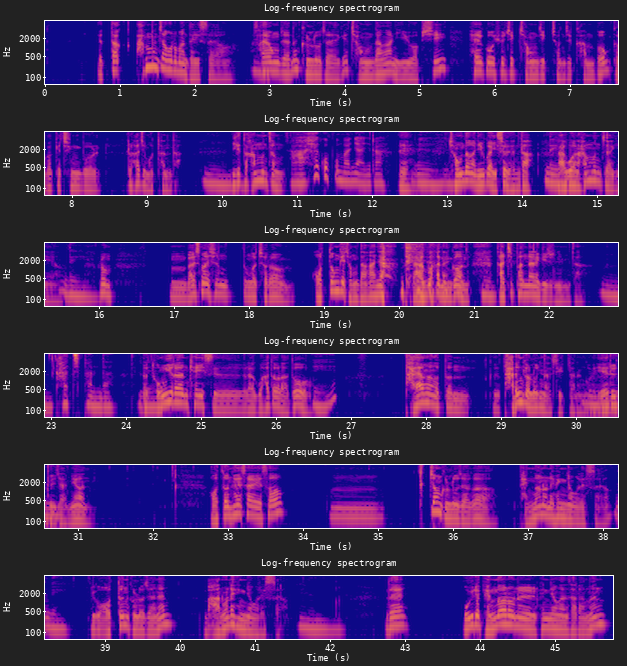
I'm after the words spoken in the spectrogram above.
딱 한 문장으로만 돼 있어요. 음. 사용자는 근로자에게 정당한 이유 없이 해고, 휴직, 정직, 전직, 감봉, 그밖에 징벌을 하지 못한다. 음. 이게 딱 한 문장. 아 해고뿐만이 아니라. 네. 네. 정당한 이유가 있어야 된다라고 네. 하는 한 문장이에요. 네. 그럼 음, 말씀하셨던 것처럼 어떤 게 정당하냐라고 하는 건 네. 가치 판단의 기준입니다. 음, 가치 판단. 그러니까 네. 동일한 케이스라고 하더라도 다양한 어떤 그 다른 결론이 날 수 있다는 거예요. 음. 예를 들자면 어떤 회사에서 음, 특정 근로자가 100만 원의 횡령을 했어요. 네. 그리고 어떤 근로자는 만 원의 횡령을 했어요. 음. 근데 오히려 100만 원을 횡령한 사람은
